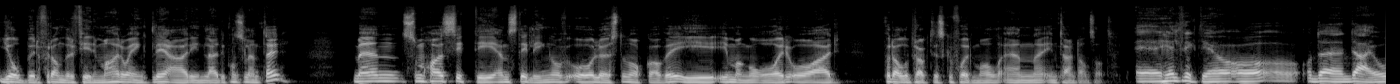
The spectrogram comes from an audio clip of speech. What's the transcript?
jobber for andre firmaer og egentlig er innleide konsulenter men som har sittet i en stilling og, og løst en oppgave i, i, mange år og er for alle praktiske formål en internt ansatt. Eh, helt riktig, og, og det, det, er jo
